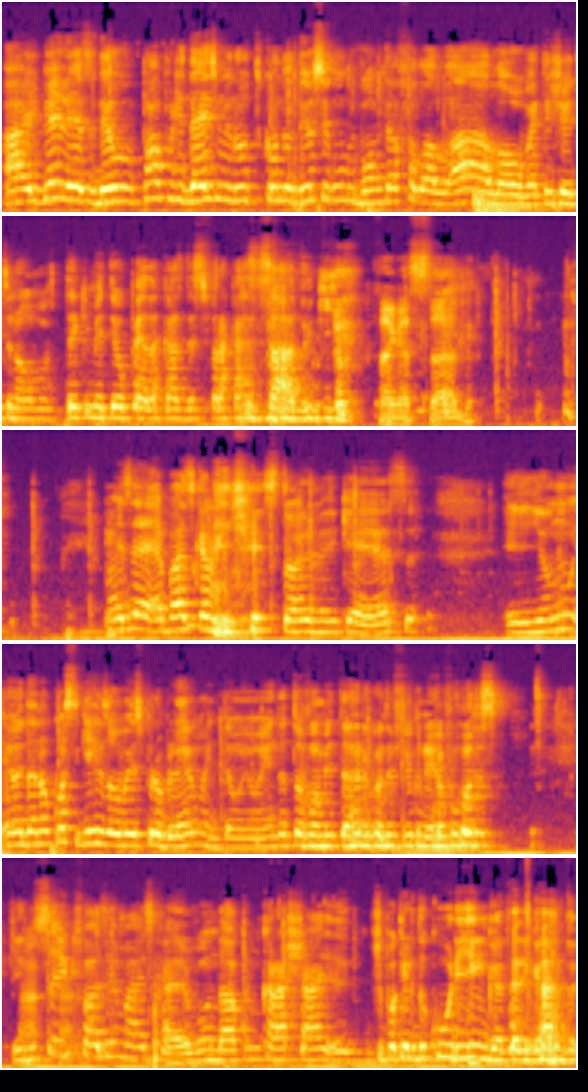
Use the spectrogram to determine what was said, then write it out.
aí beleza, deu papo de 10 minutos. Quando eu dei o segundo vômito, ela falou: Ah, LOL, vai ter jeito não, vou ter que meter o pé da casa desse fracassado aqui. Bagaçado. Mas é, é basicamente a história meio que é essa. E eu, não, eu ainda não consegui resolver esse problema, então eu ainda tô vomitando quando eu fico nervoso. E não Ah, sei cara. o que fazer mais, cara. Eu vou andar com um crachá, tipo aquele do Coringa, tá ligado?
